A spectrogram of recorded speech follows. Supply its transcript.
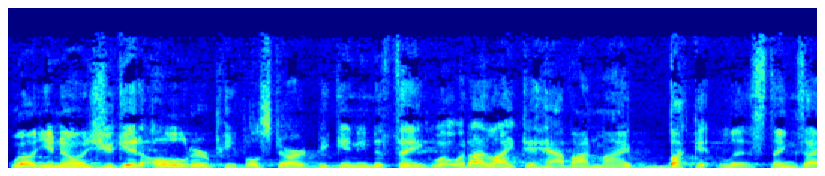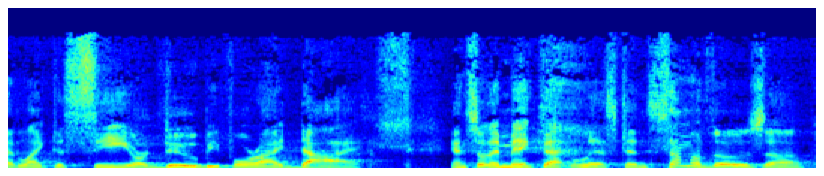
Well, you know, as you get older, people start beginning to think, what would I like to have on my bucket list? Things I'd like to see or do before I die. And so they make that list. And some of those uh,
